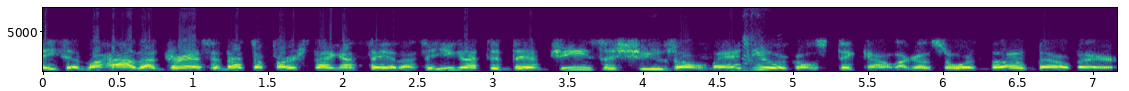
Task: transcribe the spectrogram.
he said, "Well, how'd I dress?" And that's the first thing I said. I said, "You got the damn Jesus shoes on, man. You are gonna stick out like a sore thumb down there."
